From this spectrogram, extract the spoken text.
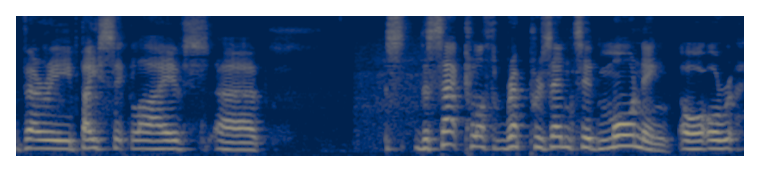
very basic lives. Uh, the sackcloth represented mourning or, or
